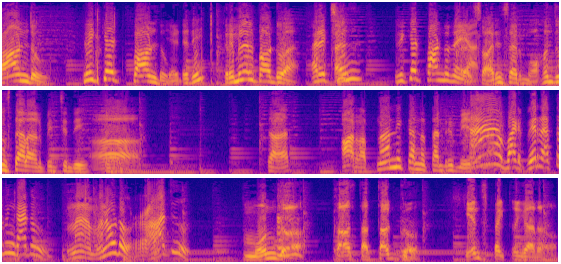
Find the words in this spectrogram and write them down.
పాండు. క్రికెట్ పాండు. ఏంటిది? క్రిమినల్ పాండువా? అరే క్రికెట్ పాండునయ్యా. సారీ సార్ మొహం చూస్తే అలా అనిపించింది. సార్ ఆ రత్నాన్ని కన్న తండ్రి మీరు. ఆ, వాడి పేరు రత్నం కాదు. నా మనవడు రాజు. ముందు కాస్త తగ్గు. ఇన్స్పెక్టర్ గారు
